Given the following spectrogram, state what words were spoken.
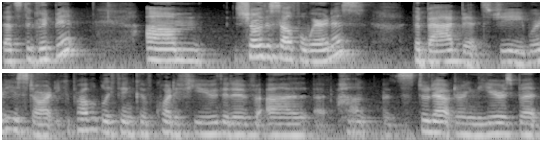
That's the good bit. Um, show the self awareness. The bad bits, gee, where do you start? You could probably think of quite a few that have uh, hung, stood out during the years, but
